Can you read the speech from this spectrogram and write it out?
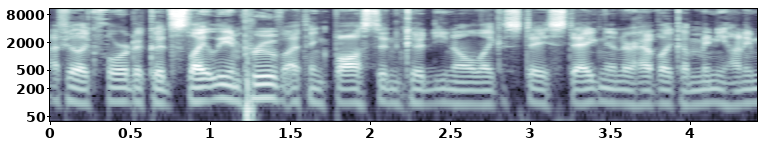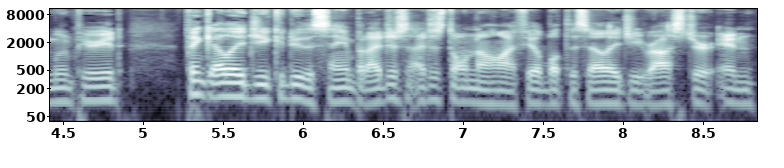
I feel like Florida could slightly improve. I think Boston could, you know, like stay stagnant or have like a mini honeymoon period. I think LAG could do the same, but I just I just don't know how I feel about this LAG roster. And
